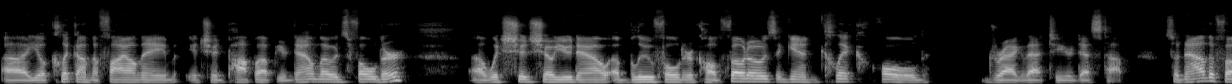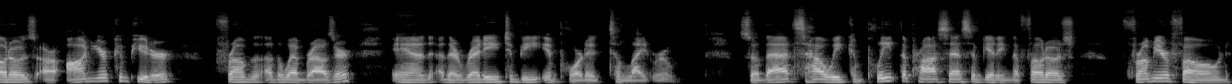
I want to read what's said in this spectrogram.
Uh, you'll click on the file name. It should pop up your downloads folder uh, which should show you now a blue folder called Photos. Again, click, hold, drag that to your desktop. So now the photos are on your computer from uh, the web browser and they're ready to be imported to Lightroom. So that's how we complete the process of getting the photos from your phone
